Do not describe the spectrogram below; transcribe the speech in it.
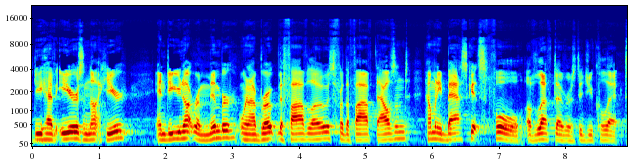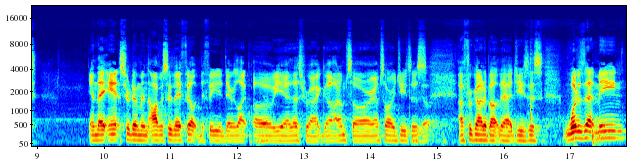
Do you have ears and not hear? And do you not remember when I broke the five loaves for the five thousand? How many baskets full of leftovers did you collect? And they answered him, and obviously they felt defeated. They were like, Oh, yeah, that's right, God. I'm sorry. I'm sorry, Jesus. Yep. I forgot about that, Jesus. What does that mean?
